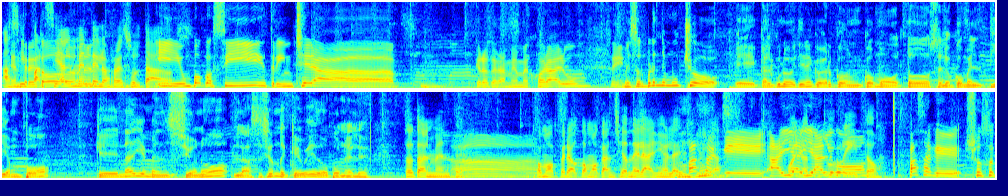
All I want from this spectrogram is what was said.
Así todo, parcialmente en- los resultados. Y un poco sí, Trinchera. Creo que también mejor álbum. Sí. Me sorprende mucho, eh, calculo que tiene que ver con cómo todo se lo come el tiempo, que nadie mencionó la sesión de Quevedo, ponele. Totalmente. Ah. Como, pero como canción del año la Pasa dirías. que ahí Bueno, hay algo. Pasa que yo so-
